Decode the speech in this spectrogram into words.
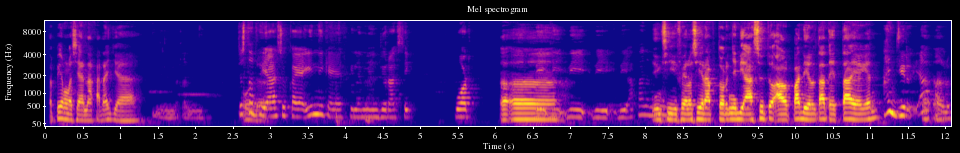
Tapi yang masih anakan aja. Beneran. terus Oh, tapi ya suka kayak ini kayak film yang Jurassic World. Di, Heeh. di, di, di, di apa namanya? Yang si velociraptornya diasuh tuh alpha delta theta ya kan? Anjir ya apa Heeh. lu?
